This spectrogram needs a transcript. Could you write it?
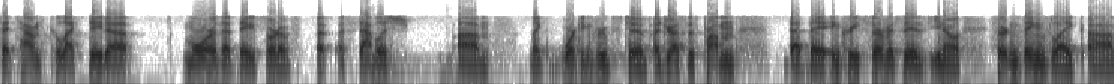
that towns collect data more, that they sort of uh, establish um, like working groups to address this problem, that they increase services. You know, certain things like uh,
